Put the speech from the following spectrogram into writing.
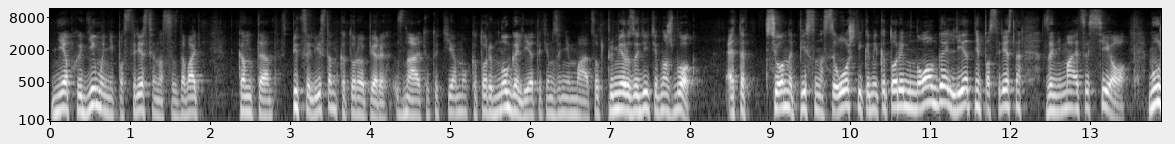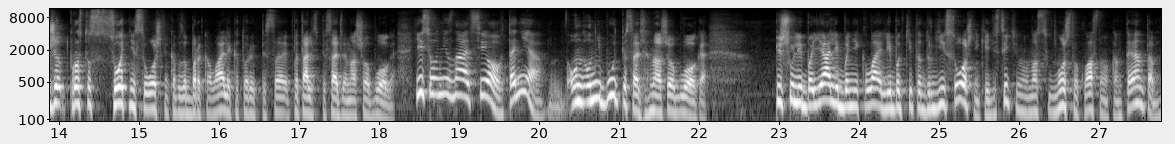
Необходимо непосредственно создавать контент специалистам, которые, во-первых, знают эту тему, которые много лет этим занимаются. Вот, к примеру, зайдите в наш блог. Это все написано SEOшниками, которые много лет непосредственно занимаются SEO. Мы уже просто сотни SEOшников забраковали, которые писали, пытались писать для нашего блога. Если он не знает SEO, то не, он, он не будет писать для нашего блога пишу либо я, либо Николай, либо какие-то другие сошники. Действительно, у нас множество классного контента,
